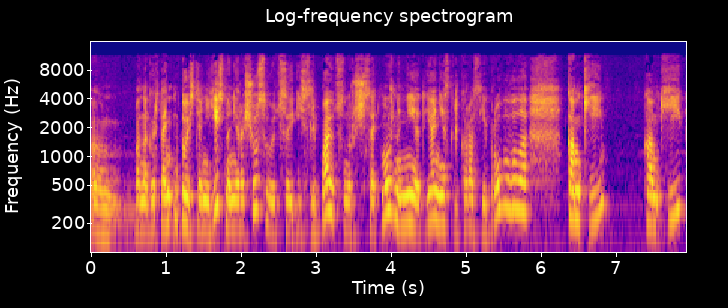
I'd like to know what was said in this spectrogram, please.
Эм, она говорит, они, то есть они есть, но они расчесываются и слипаются, но расчесать можно. Нет, я несколько раз ей пробовала. Комки, комки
